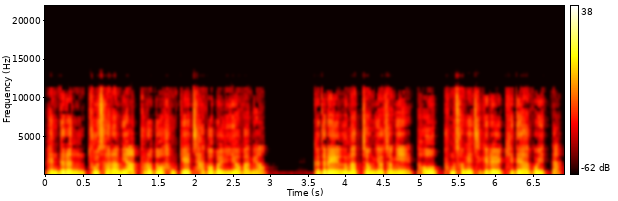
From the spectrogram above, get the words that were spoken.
팬들은 두 사람이 앞으로도 함께 작업을 이어가며 그들의 음악적 여정이 더욱 풍성해지기를 기대하고 있다.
